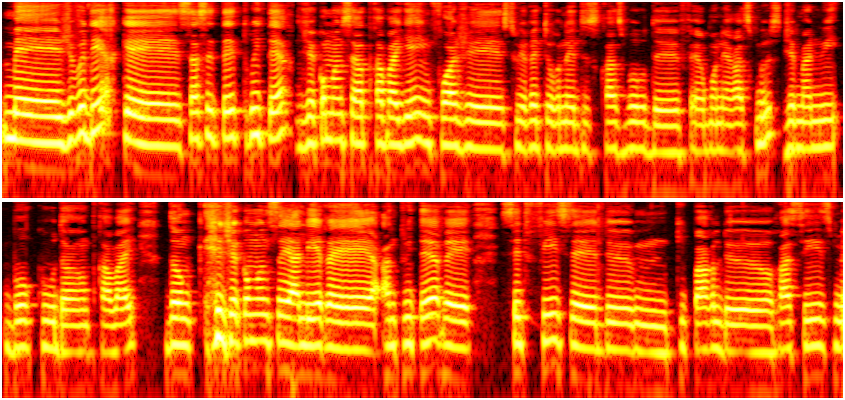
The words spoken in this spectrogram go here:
Mais je veux dire que ça, c'était Twitter. J'ai commencé à travailler une fois je suis retournée de Strasbourg de faire mon Erasmus. Je m'ennuie beaucoup dans le travail. Donc, j'ai commencé à lire euh, en Twitter et cette fille de, qui parle de racisme,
